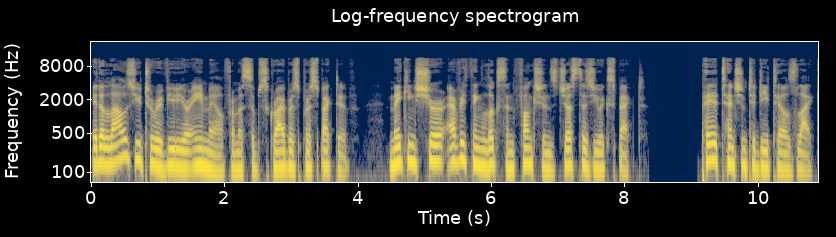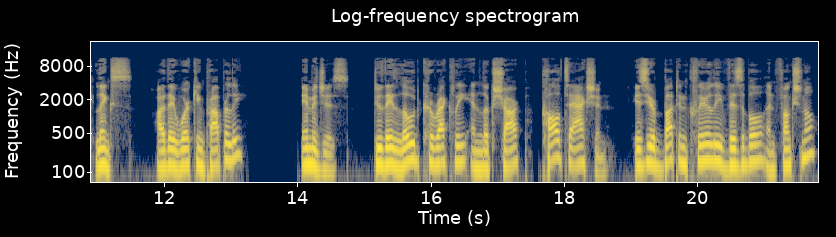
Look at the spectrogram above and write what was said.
It allows you to review your email from a subscriber's perspective, making sure everything looks and functions just as you expect. Pay attention to details like links. Are they working properly? Images. Do they load correctly and look sharp? Call to action. Is your button clearly visible and functional?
